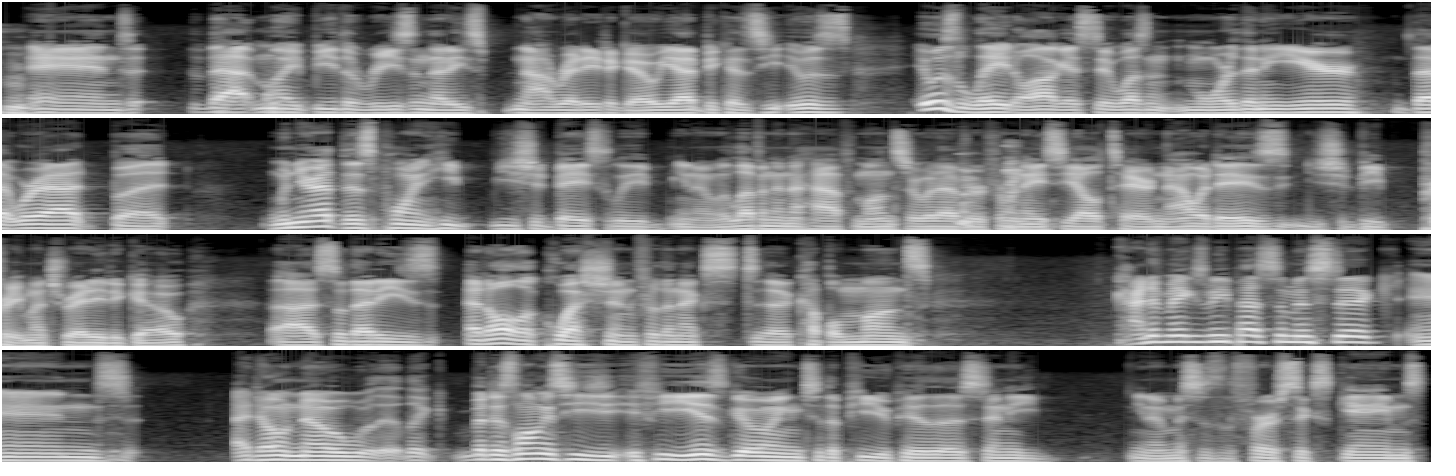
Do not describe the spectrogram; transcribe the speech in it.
mm-hmm. and that might be the reason that he's not ready to go yet because he, it was it was late August. It wasn't more than a year that we're at, but when you're at this point, he you should basically, you know, 11 and a half months or whatever from an ACL tear. Nowadays, you should be pretty much ready to go. Uh, so that he's at all a question for the next uh, couple months kind of makes me pessimistic. And I don't know, like, but as long as he, if he is going to the PUP list and he, you know, misses the first six games,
